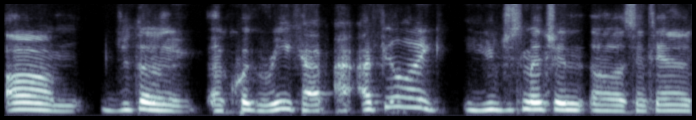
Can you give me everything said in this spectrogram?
um just a, a quick recap. I, I feel like you just mentioned uh Santana.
